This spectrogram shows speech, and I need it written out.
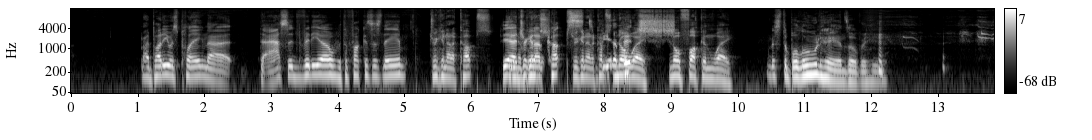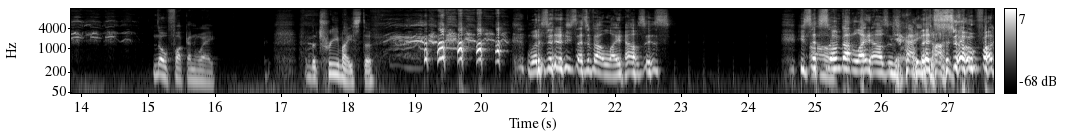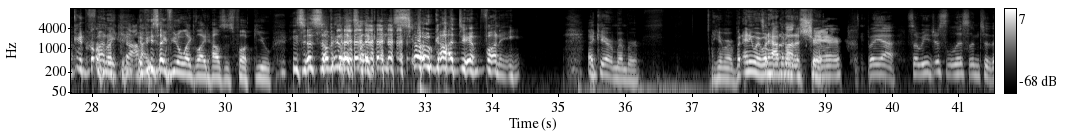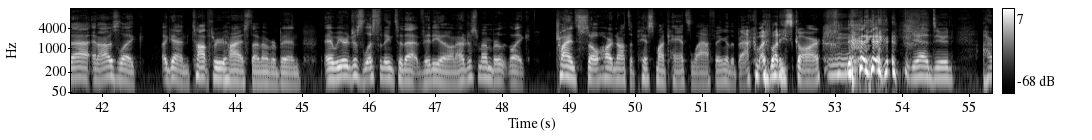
my buddy was playing that the acid video. What the fuck is his name? Drinking out of cups. Yeah, drinking out of cups. Drinking out of cups? No way. No fucking way. Mr. Balloon Hands over here. No fucking way. I'm the Tree Meister. What is it he says about lighthouses? He says Oh. something about lighthouses. Yeah, That's does. so fucking Oh funny. if he's like, if you don't like lighthouses, fuck you. He says something that's like so goddamn funny. I can't remember. I can't remember. But anyway, what happened about on a this trip? chair? But yeah, so we just listened to that, and I was like, again, top three highest I've ever been. and we were just listening to that video, and I just remember like trying so hard not to piss my pants laughing in the back of my buddy's car. Mhm. yeah, dude.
